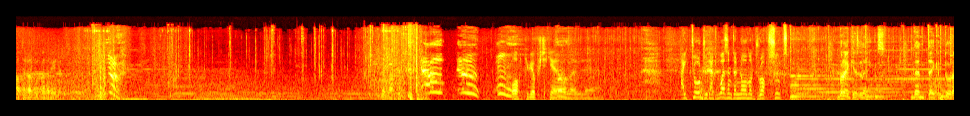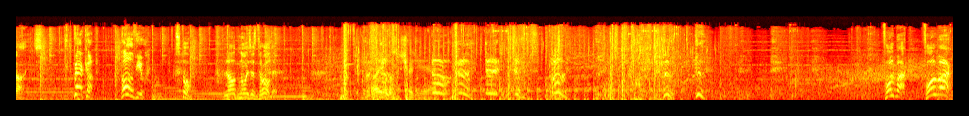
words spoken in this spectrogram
Hatırladığım kadarıyla. Oh gibi yapıştık yere vallahi bile ya. I told you that wasn't a normal drop shoot. Break his legs. Then take him to rides. Back up! All of you! Stop! Loud noises draw them. Ay orası çocuğu ya. Fall back! Fall back!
